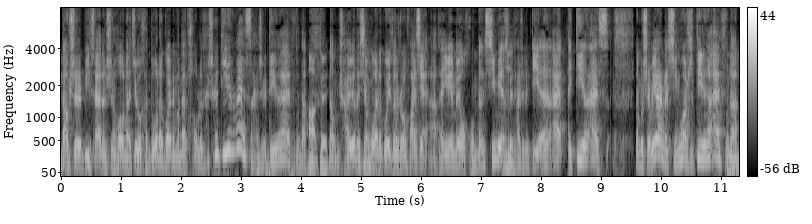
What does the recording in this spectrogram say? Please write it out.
当时比赛的时候呢，就有很多的观众们在讨论，它是个 DNS 还是个 DNF 呢？啊，对。那我们查阅了相关的规则之后，发现啊，它因为没有红灯熄灭，所以它是个 DNI 哎 DNS。那么什么样的情况是 DNF 呢？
